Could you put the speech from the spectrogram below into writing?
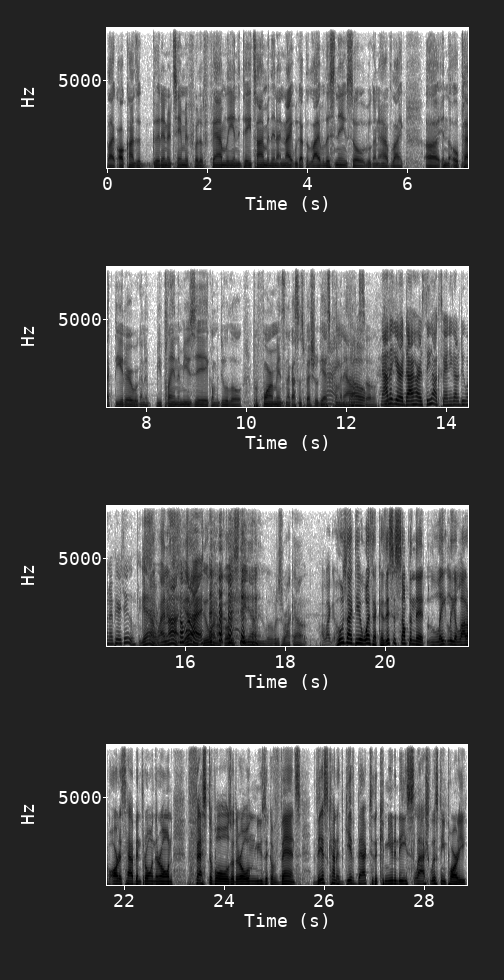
like all kinds of good entertainment for the family in the daytime, and then at night we got the live listening. So we're gonna have like. Uh, in the OPAC theater, we're gonna be playing the music. I'm gonna do a little performance, and I got some special guests coming out. Dope. So Now that you're a diehard Seahawks fan, you got to do one up here too. yeah, why not? Come yeah, on. do one. I'll go to the stadium and we'll, we'll just rock out. I like it. Whose idea was that? Because this is something that lately a lot of artists have been throwing their own festivals or their own music events. This kind of give back to the community slash listening party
